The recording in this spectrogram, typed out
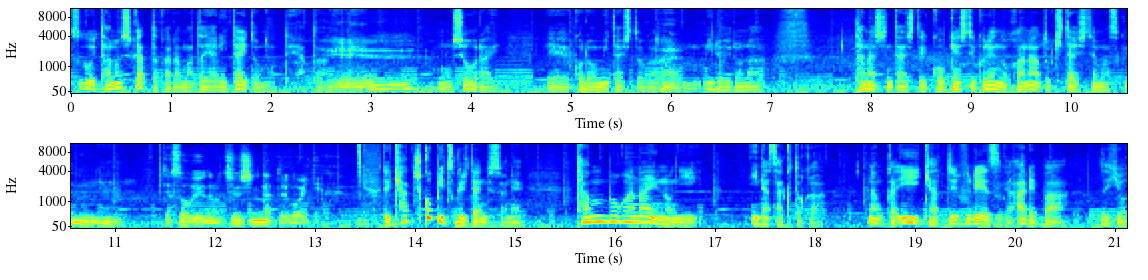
すごい楽しかったからまたやりたいと思ってやったわけでへもう将来、えーこれを見た人がはい。ろいろな田無に対して貢献してくれるのかなと期待してますけどね。えじゃあそういうのの中心になって動いていく。でキャッチコピー作りたいんですよね。田んぼがないのに稲作とかなんかいいキャッチフレーズがあればぜひ教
